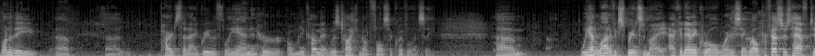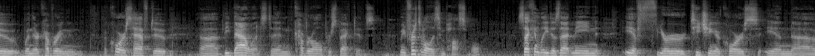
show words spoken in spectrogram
one of the uh, uh, parts that I agree with Lee-Anne in her opening comment was talking about false equivalency. Um, We had a lot of experience in my academic role where they say, well, professors have to, when they're covering a course, have to uh, be balanced and cover all perspectives. I mean, first of all, it's impossible. Secondly, does that mean if you're teaching a course in uh,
